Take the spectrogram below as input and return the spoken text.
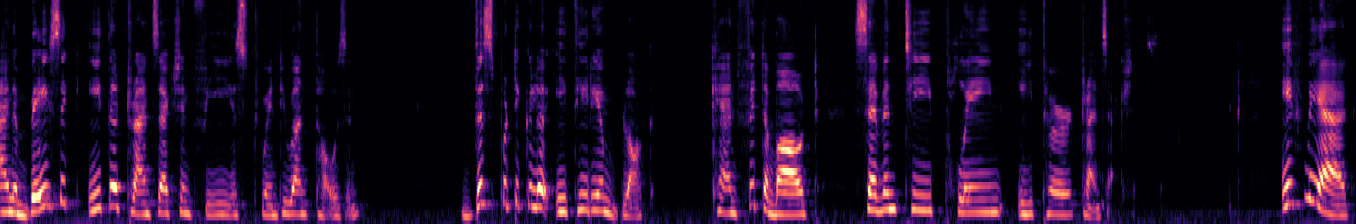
and a basic Ether transaction fee is 21,000, this particular Ethereum block can fit about 70 plain Ether transactions. If we add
